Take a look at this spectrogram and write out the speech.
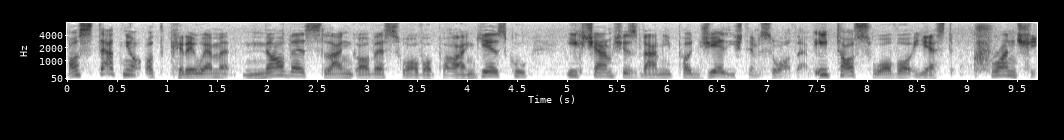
Ostatnio odkryłem nowe slangowe słowo po angielsku i chciałem się z wami podzielić tym słowem. I to słowo jest crunchy.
